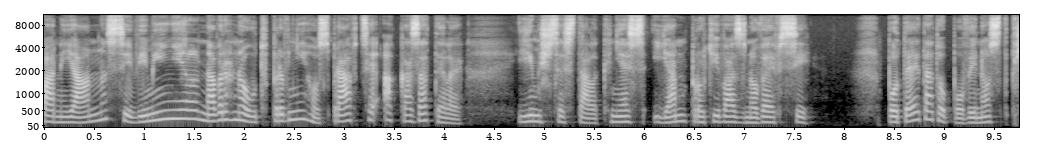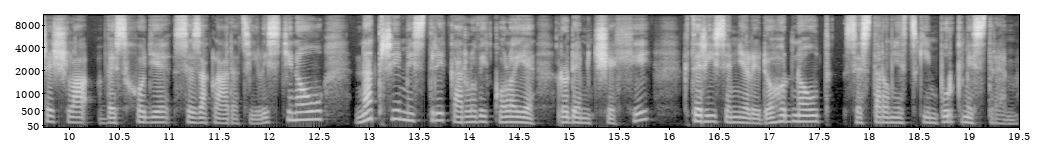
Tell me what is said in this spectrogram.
Pan Jan si vymínil navrhnout prvního správce a kazatele, jímž se stal kněz Jan Protiva z Nové Vsi. Poté tato povinnost přešla ve schodě se zakládací listinou na tři mistry Karlovy koleje, rodem Čechy, kteří se měli dohodnout se staroměstským purkmistrem.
